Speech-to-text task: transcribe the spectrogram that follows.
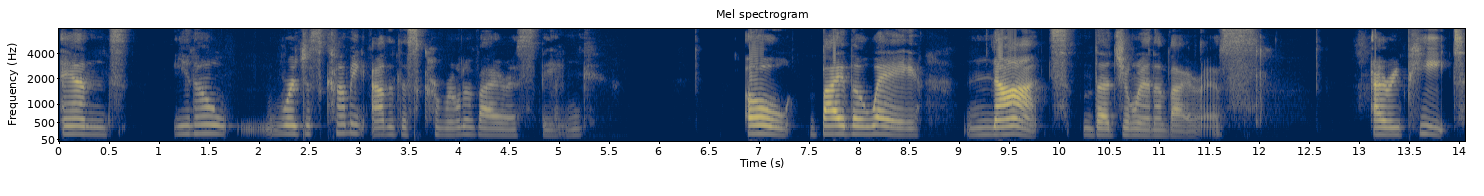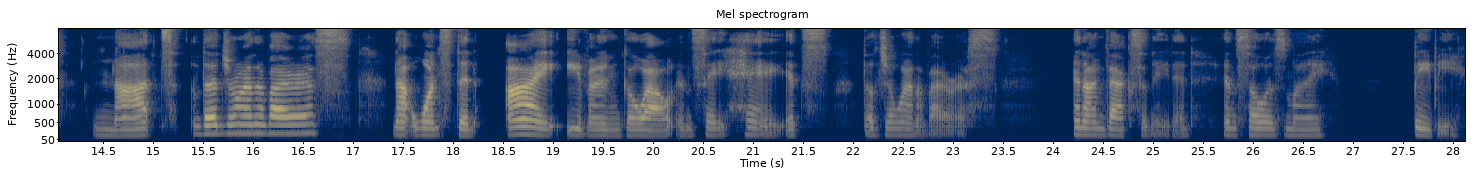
And, you know, we're just coming out of this coronavirus thing. Oh, by the way, not the Joanna virus. I repeat, not the Joanna virus. Not once did I even go out and say, hey, it's the Joanna virus. And I'm vaccinated. And so is my baby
